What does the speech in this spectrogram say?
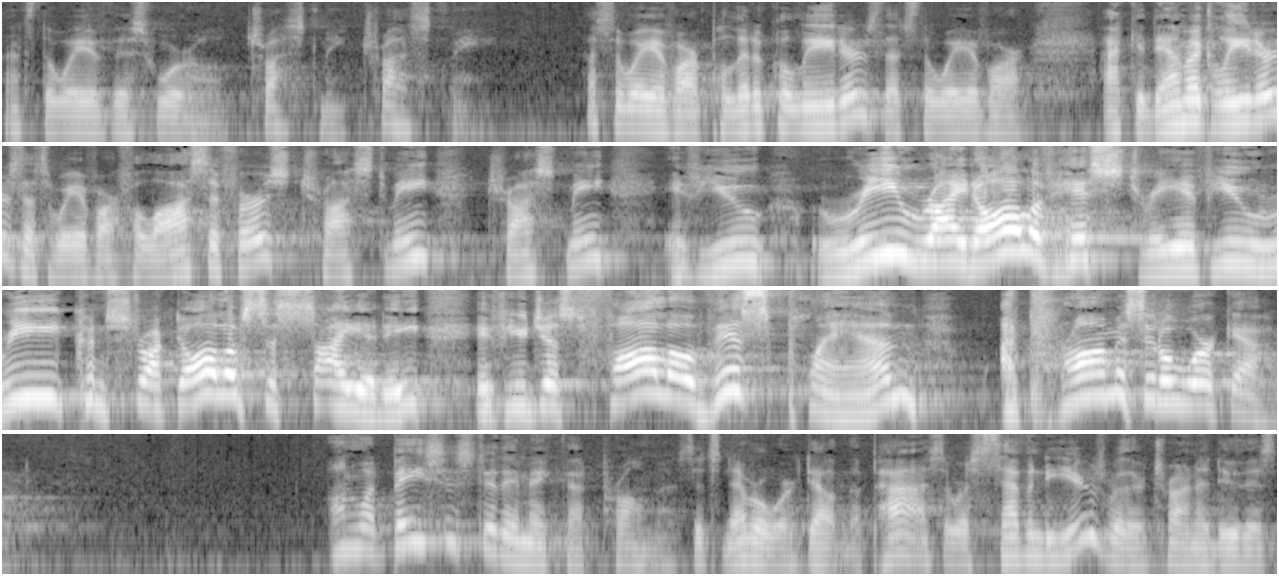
That's the way of this world. Trust me, trust me. That's the way of our political leaders. That's the way of our academic leaders. That's the way of our philosophers. Trust me, trust me. If you rewrite all of history, if you reconstruct all of society, if you just follow this plan, I promise it'll work out. On what basis do they make that promise? It's never worked out in the past. There were 70 years where they're trying to do this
